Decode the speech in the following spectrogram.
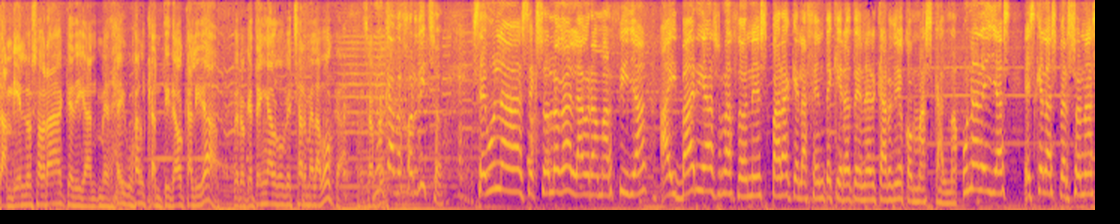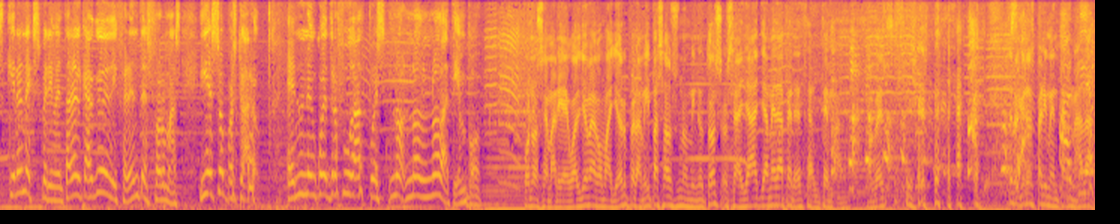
También lo sabrá que digan, me da igual cantidad o calidad, pero que tenga algo que echarme la boca. O sea, pues, Nunca mejor dicho. Según la sexóloga Laura Marcilla, hay varias razones para que la gente quiera tener cardio con más calma. Una de ellas es que las personas quieren experimentar el cardio de diferentes formas. Y eso, pues claro, en un encuentro fugaz, pues no, no, no da tiempo. Pues no sé, María, igual yo me hago mayor, pero a mí pasados unos minutos, o sea, ya, ya me da pereza el tema, ¿sabes? No quiero experimentar A nada.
